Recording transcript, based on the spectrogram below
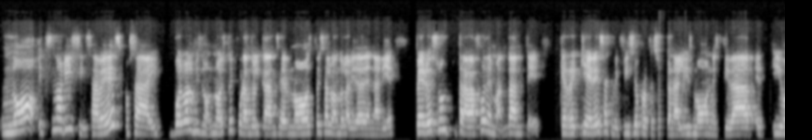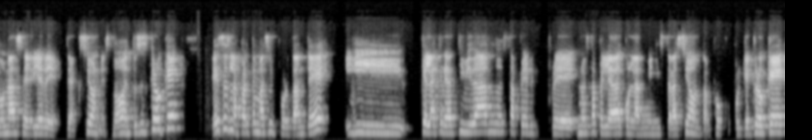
no, it's not easy, ¿sabes? O sea, y vuelvo a lo mismo, no estoy curando el cáncer, no estoy salvando la vida de nadie, pero es un trabajo demandante que requiere sacrificio, profesionalismo, honestidad eh, y una serie de, de acciones, ¿no? Entonces creo que esa es la parte más importante y que la creatividad no está, no está peleada con la administración tampoco, porque creo que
